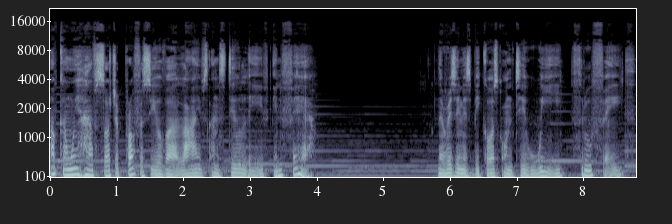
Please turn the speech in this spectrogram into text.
How can we have such a prophecy over our lives and still live in fear? The reason is because until we, through faith,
